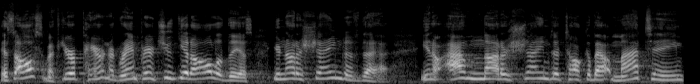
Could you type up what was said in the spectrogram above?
It's awesome. If you're a parent or grandparent, you get all of this. You're not ashamed of that. You know, I'm not ashamed to talk about my team,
